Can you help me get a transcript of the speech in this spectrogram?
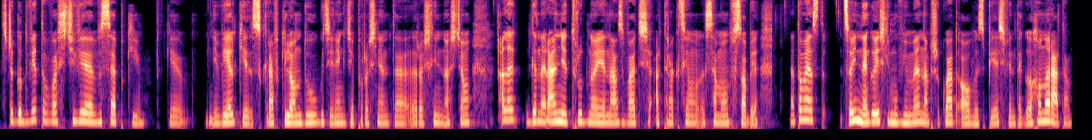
z czego dwie to właściwie wysepki, takie niewielkie skrawki lądu, gdzie niegdzie porośnięte roślinnością, ale generalnie trudno je nazwać atrakcją samą w sobie. Natomiast co innego, jeśli mówimy na przykład o wyspie Świętego Honorata.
